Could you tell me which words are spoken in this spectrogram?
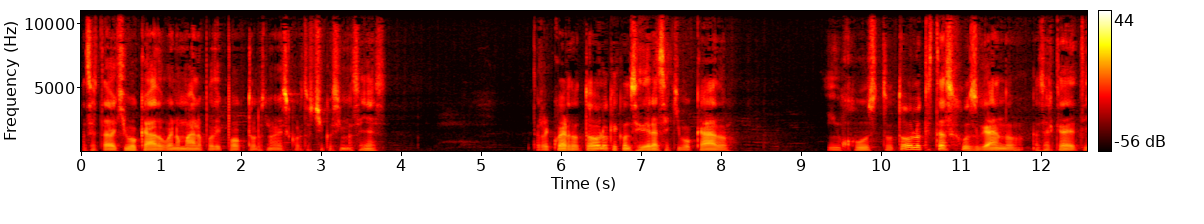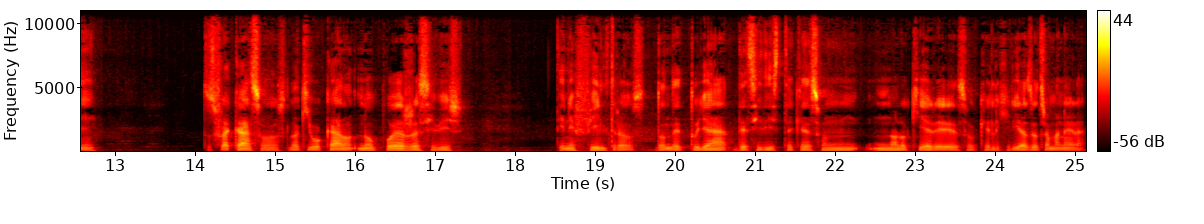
Acertado, equivocado, bueno, malo, podipoc, todos los nueve cortos, chicos y más allá. Te recuerdo, todo lo que consideras equivocado, injusto, todo lo que estás juzgando acerca de ti, tus fracasos, lo equivocado, no puedes recibir. Tiene filtros donde tú ya decidiste que eso no lo quieres o que elegirías de otra manera.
